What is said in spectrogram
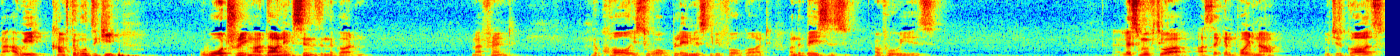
Are we comfortable to keep watering our darling sins in the garden? My friend, the call is to walk blamelessly before God on the basis of who He is. Let's move to our, our second point now, which is God's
